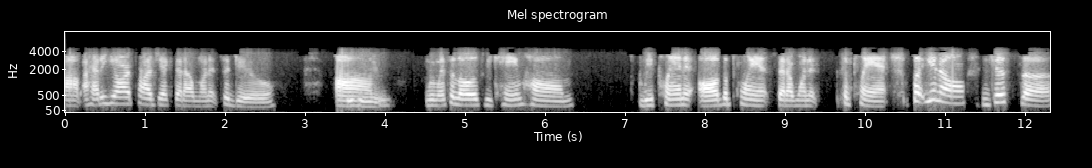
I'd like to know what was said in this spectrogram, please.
Um, I had a yard project that I wanted to do. Um, Mhm. We went to Lowe's. We came home. We planted all the plants that I wanted to plant, but you know, just the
